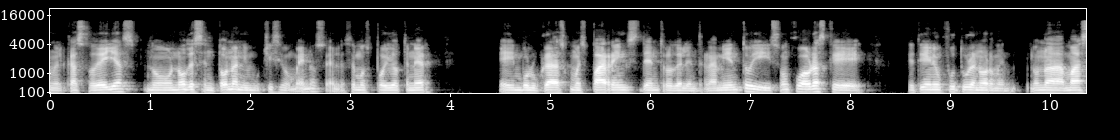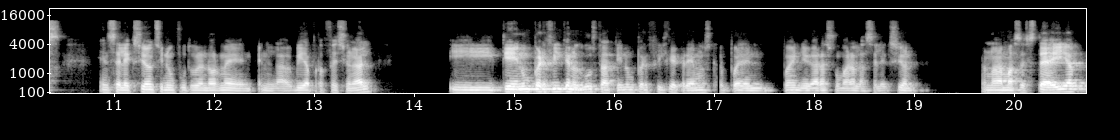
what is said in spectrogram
en el caso de ellas, no, no desentonan ni muchísimo menos, eh, las hemos podido tener eh, involucradas como sparrings dentro del entrenamiento y son jugadoras que, que tienen un futuro enorme, no nada más en selección, sino un futuro enorme en, en, la vida profesional. Y tienen un perfil que nos gusta, tienen un perfil que creemos que pueden, pueden llegar a sumar a la selección. No nada más esté ella,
